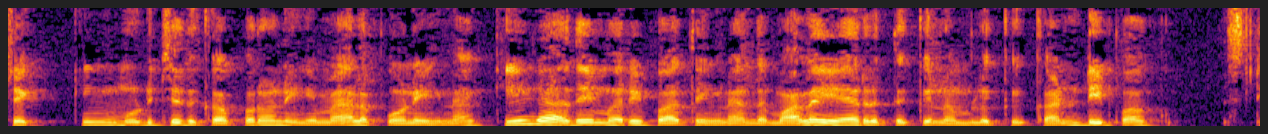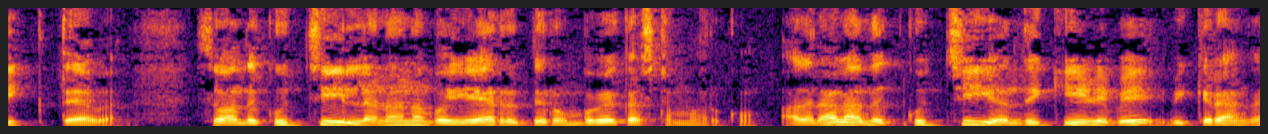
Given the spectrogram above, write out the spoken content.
செக்கிங் முடிச்சதுக்கப்புறம் நீங்கள் மேலே போனீங்கன்னா கீழே அதே மாதிரி பார்த்தீங்கன்னா இந்த மலை ஏறுறதுக்கு நம்மளுக்கு கண்டிப்பாக ஸ்டிக் தேவை. ஸோ அந்த குச்சி இல்லைன்னா நம்ம ஏறுறது ரொம்பவே கஷ்டமாக இருக்கும். அதனால் அந்த குச்சி வந்து கீழே விற்கிறாங்க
